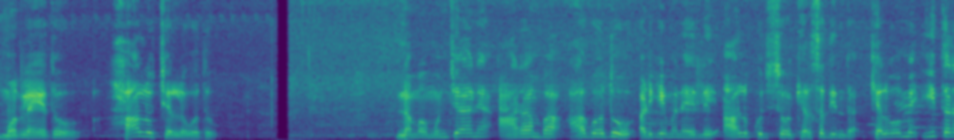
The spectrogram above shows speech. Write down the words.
ಮೊದಲನೆಯದು, ಹಾಲು ಚೆಲ್ಲುವುದು. ನಮ್ಮ ಮುಂಜಾನೆ ಆರಂಭ ಆಗೋದು ಅಡುಗೆ ಮನೆಯಲ್ಲಿ ಹಾಲು ಕುದಿಸೋ ಕೆಲಸದಿಂದ. ಕೆಲವೊಮ್ಮೆ ಈ ಥರ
